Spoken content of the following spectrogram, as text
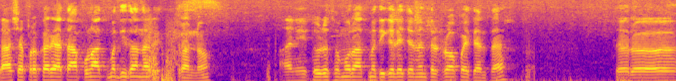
तर अशा प्रकारे आता आपण आतमध्ये जाणार आहे मित्रांनो. आणि थोडं समोर आतमध्ये गेल्याच्यानंतर ड्रॉप आहे त्यांचा. तर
